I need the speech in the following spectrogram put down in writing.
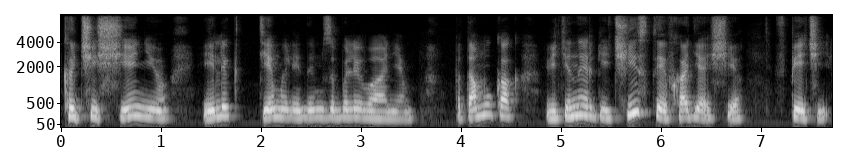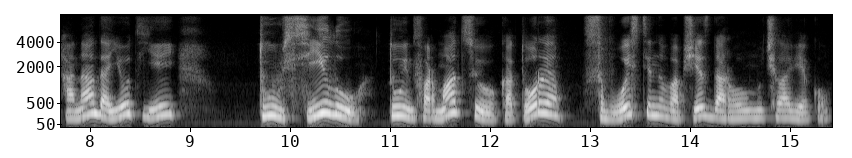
к очищению или к тем или иным заболеваниям. Потому как ведь энергии чистые, входящие в печень, она дает ей ту силу, ту информацию, которая свойственно вообще здоровому человеку.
